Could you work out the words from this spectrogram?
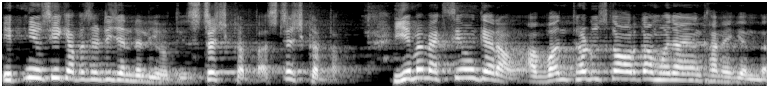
इतनी उसकी कैपेसिटी जनरली होती है। स्ट्रेच करता स्ट्रेच करता। ये मैं मैक्सिमम कह रहा हूँ। अब वन थर्ड उसका और कम हो जाएगा खाने के अंदर।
